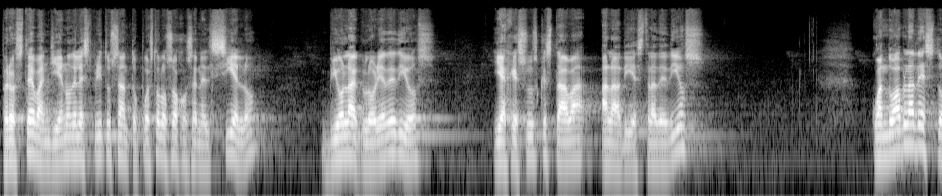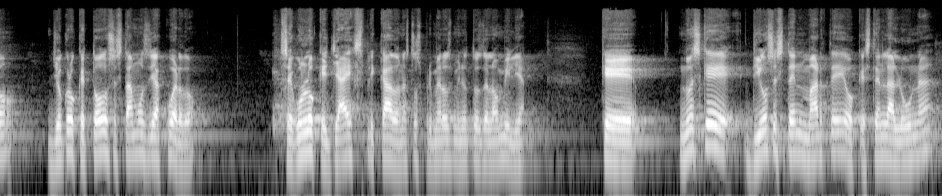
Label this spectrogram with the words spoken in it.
pero Esteban, lleno del Espíritu Santo, puesto los ojos en el cielo, vio la gloria de Dios y a Jesús que estaba a la diestra de Dios. Cuando habla de esto, yo creo que todos estamos de acuerdo, según lo que ya he explicado en estos primeros minutos de la homilia, que no es que Dios esté en Marte o que esté en la Luna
